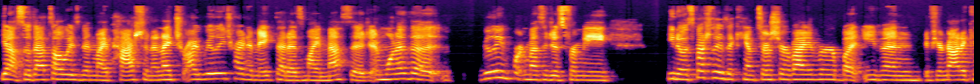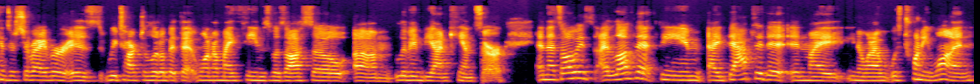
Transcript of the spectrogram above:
yeah, so that's always been my passion. And I try, I really try to make that as my message. And one of the really important messages for me you know, especially as a cancer survivor, but even if you're not a cancer survivor, is we talked a little bit that one of my themes was also um, living beyond cancer. And that's always, I love that theme. I adapted it in my, you know, when I was 21,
